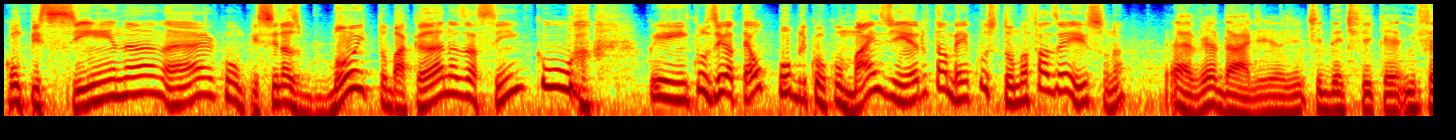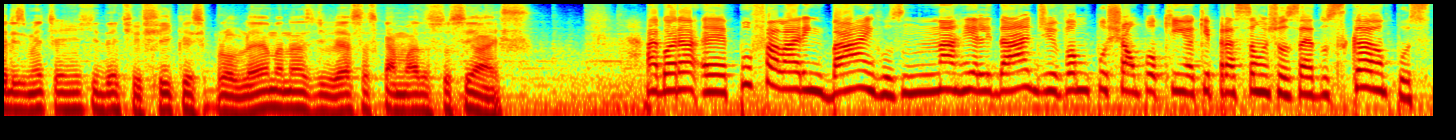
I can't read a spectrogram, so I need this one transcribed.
com piscina né com piscinas muito bacanas assim com inclusive até o público com mais dinheiro também costuma fazer isso né é verdade. A gente identifica, infelizmente, a gente identifica esse problema nas diversas camadas sociais. Agora, é, por falar em bairros, na realidade, vamos puxar um pouquinho aqui para São José dos Campos.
